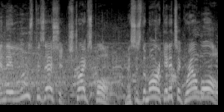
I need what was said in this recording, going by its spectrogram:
and they lose possession. Stripes ball misses the mark, and it's a ground ball.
